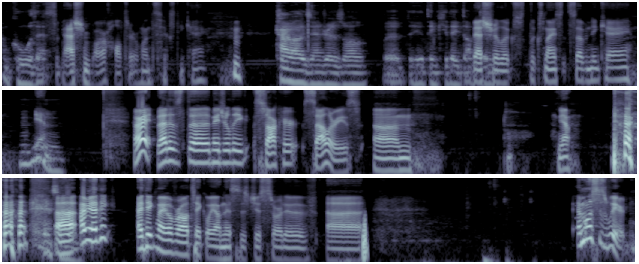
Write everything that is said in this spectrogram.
I'm cool with it. Sebastian Berhalter, 160k. Hmm. Kyle Alexandra as well. But I think he, they dumped Becher him. looks looks nice at 70k. yeah. Mhm. All right, that is the Major League Soccer salaries. Um, yeah. uh, I mean, I think I think my overall takeaway on this is just sort of uh, MLS is weird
